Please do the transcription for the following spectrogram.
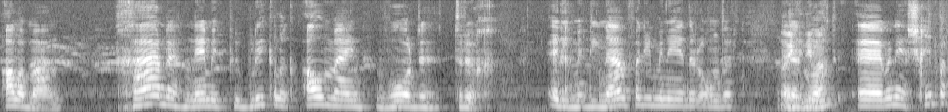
Allemaan. Gaarne neem ik publiekelijk al mijn woorden terug. En die, die naam van die meneer eronder. En Weet je die man? mocht, eh, meneer Schipper.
